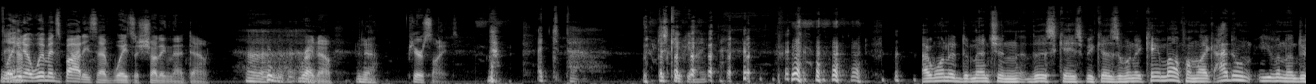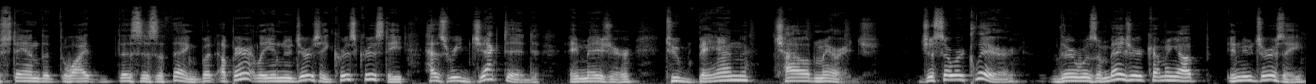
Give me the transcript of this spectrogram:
Well, you know, women's bodies have ways of shutting that down. You know, Yeah. pure science. I- Just keep going. I wanted to mention this case because when it came up, I'm like, I don't even understand that why this is a thing. But apparently, in New Jersey, Chris Christie has rejected a measure to ban child marriage. Just so we're clear, there was a measure coming up in New Jersey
